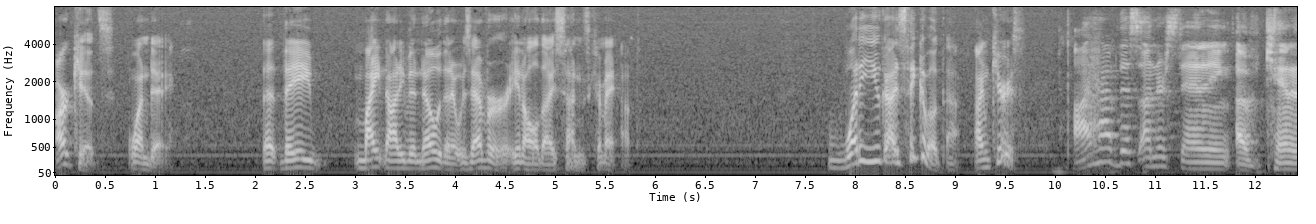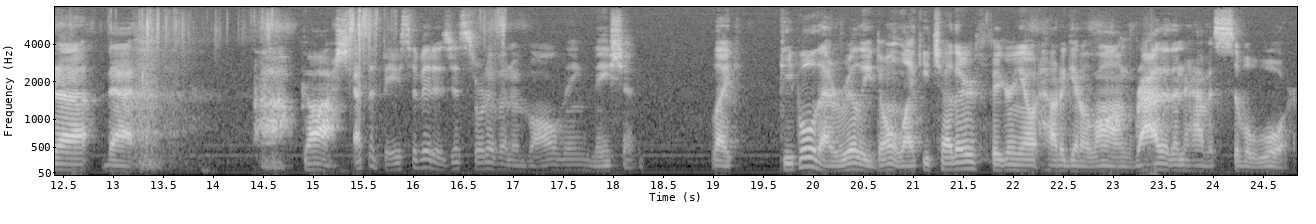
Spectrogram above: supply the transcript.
our kids one day. That they might not even know that it was ever in All Thy Sons Command. What do you guys think about that? I'm curious. I have this understanding of Canada that, oh gosh, at the base of it is just sort of an evolving nation. Like people that really don't like each other figuring out how to get along rather than have a civil war.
